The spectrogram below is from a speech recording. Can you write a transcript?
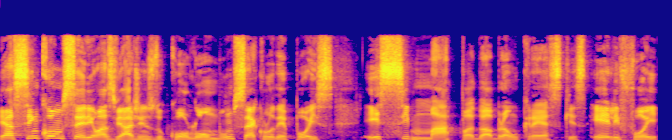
E assim como seriam as viagens do Colombo um século depois, esse mapa do Abraão Kreskis, ele foi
